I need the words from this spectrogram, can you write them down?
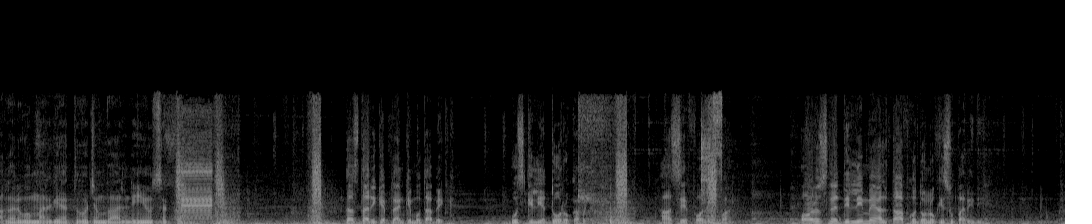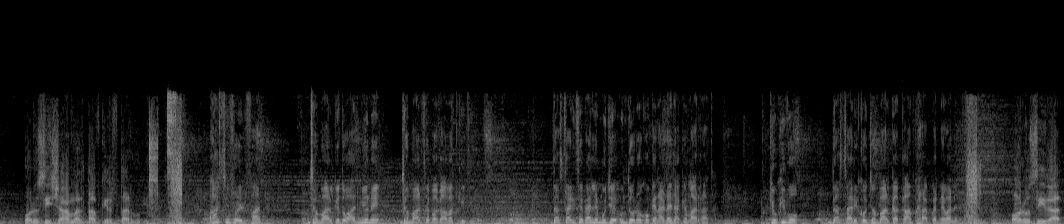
अगर वो मर गया तो वो जमवाल नहीं हो सकता। दस तारीख के प्लान के मुताबिक उसके लिए दो रुकावटें आसिफ और इरफान। और उसने दिल्ली में अल्ताफ को दोनों की सुपारी दी। और उसी शाम अल्ताफ गिरफ़्तार हो गया। आसिफ और इरफान जमाल के दो आदमियों ने जमाल से बगावत की थी। दस तारीख से पहले मुझे उन दोनों को कनाडा जाके मारना था क्योंकि वो दस तारीख को जमाल का काम खराब करने वाले थे। और उसी रात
